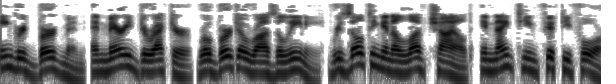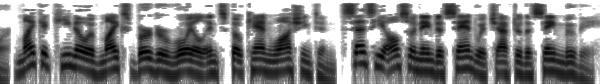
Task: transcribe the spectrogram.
Ingrid Bergman, and married director, Roberto Rossellini, resulting in a love child. In 1954, Mike Aquino of Mike's Burger Royal in Spokane, Washington, says he also named a sandwich after the same movie.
